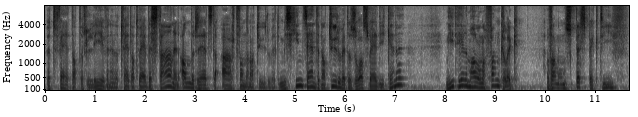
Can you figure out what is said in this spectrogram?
het feit dat er leven en het feit dat wij bestaan en anderzijds de aard van de natuurwetten. Misschien zijn de natuurwetten zoals wij die kennen niet helemaal onafhankelijk van ons perspectief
